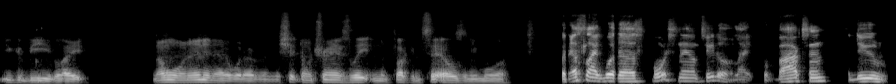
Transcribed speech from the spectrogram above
You could be like number one on the internet or whatever, and the shit don't translate into fucking sales anymore. But that's like with uh, sports now too, though. Like with boxing, the dude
